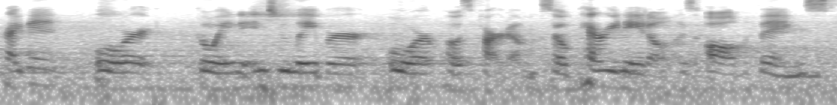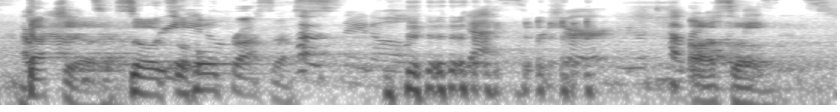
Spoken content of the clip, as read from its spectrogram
pregnant or going into labor or postpartum. So perinatal is all the things. Gotcha. So it's the whole process. Postnatal. yes, for sure. We were covering Awesome. all the bases.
